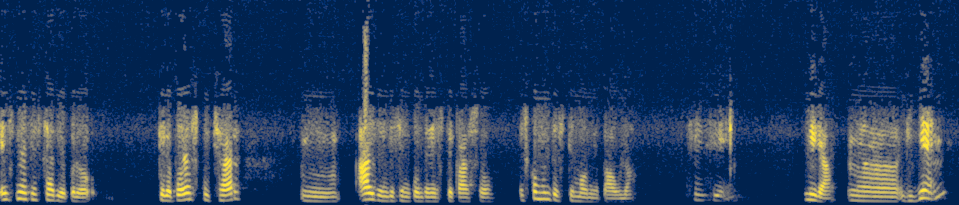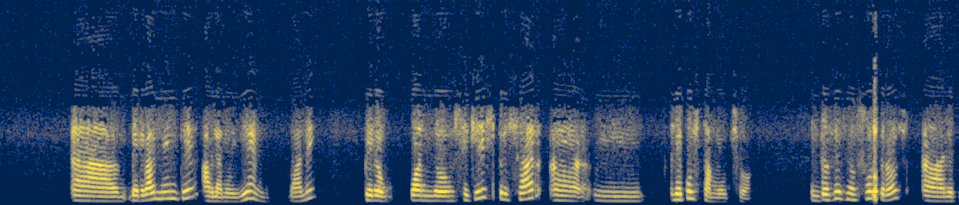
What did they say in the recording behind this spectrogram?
es necesario que lo, que lo pueda escuchar mm, alguien que se encuentre en este caso. Es como un testimonio, Paula. Sí, sí. Mira, ah, Guillem ah, verbalmente habla muy bien, ¿vale? Pero cuando se quiere expresar mm, le cuesta mucho. Entonces nosotros le,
